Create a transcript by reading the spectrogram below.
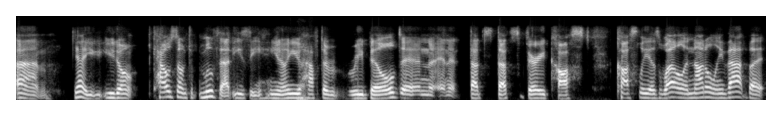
um, yeah, you you don't cows don't move that easy. You know, you have to rebuild, and and it, that's that's very cost costly as well. And not only that, but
